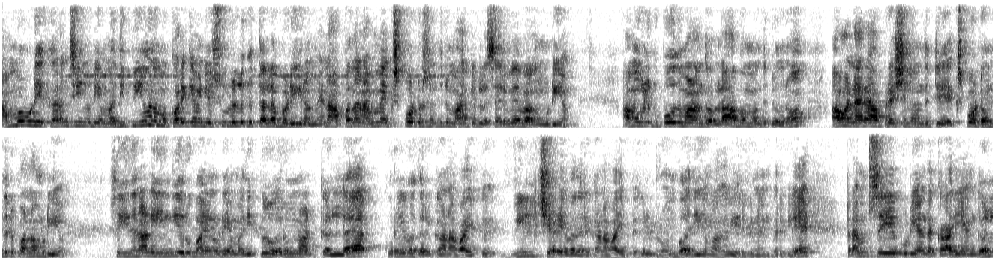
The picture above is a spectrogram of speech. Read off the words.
நம்மளுடைய கரன்சியினுடைய மதிப்பையும் நம்ம குறைக்க வேண்டிய சூழலுக்கு தள்ளப்படுகிறோம். ஏன்னா அப்போ தான் நம்ம எக்ஸ்போர்ட்டர்ஸ் வந்துட்டு மார்க்கெட்டில் சர்வே ஆக முடியும். அவங்களுக்கு போதுமான அந்த ஒரு லாபம் வந்துட்டு வரும். அவங்க நிறைய ஆப்ரேஷன் வந்துட்டு எக்ஸ்போர்ட்டை வந்துட்டு பண்ண முடியும். ஸோ இதனால் இந்திய ரூபாயினுடைய மதிப்பு வரும் நாட்களில் குறைவதற்கான வாய்ப்பு வீழ்ச்சி அடைவதற்கான வாய்ப்புகள் ரொம்ப அதிகமாகவே இருக்கு நண்பர்களே. ட்ரம்ப் செய்யக்கூடிய அந்த காரியங்கள்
